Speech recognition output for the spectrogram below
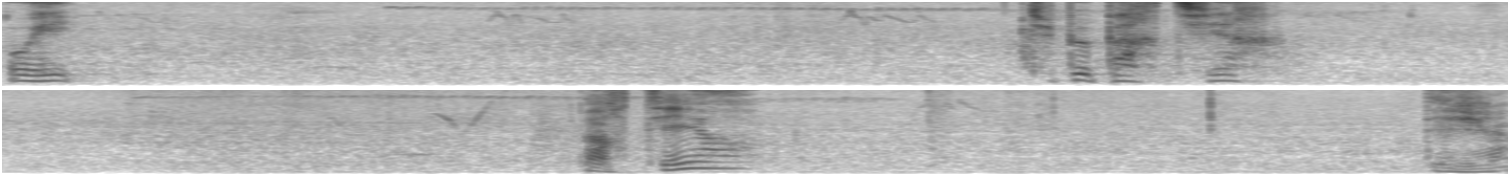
Oui. Tu peux partir. Partir? Déjà?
